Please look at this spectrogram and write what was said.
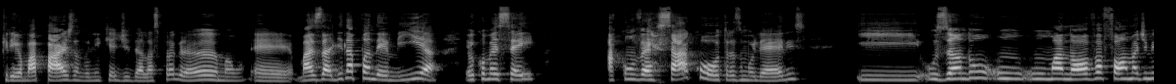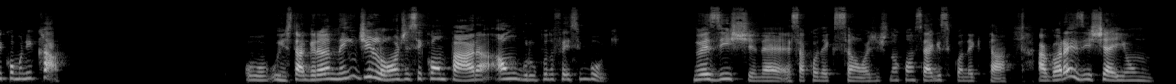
Criei uma página no LinkedIn delas programam, é, mas ali na pandemia eu comecei a conversar com outras mulheres e usando um, uma nova forma de me comunicar. O, o, Instagram nem de longe se compara a um grupo no Facebook. Não existe né, essa conexão, a gente não consegue se conectar. Agora existe aí um,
